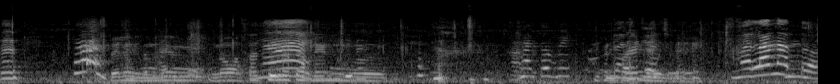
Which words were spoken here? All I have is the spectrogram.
धर. पहिले म्हणजे नऊ वाजता तीन वाजता प्लेन धर.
